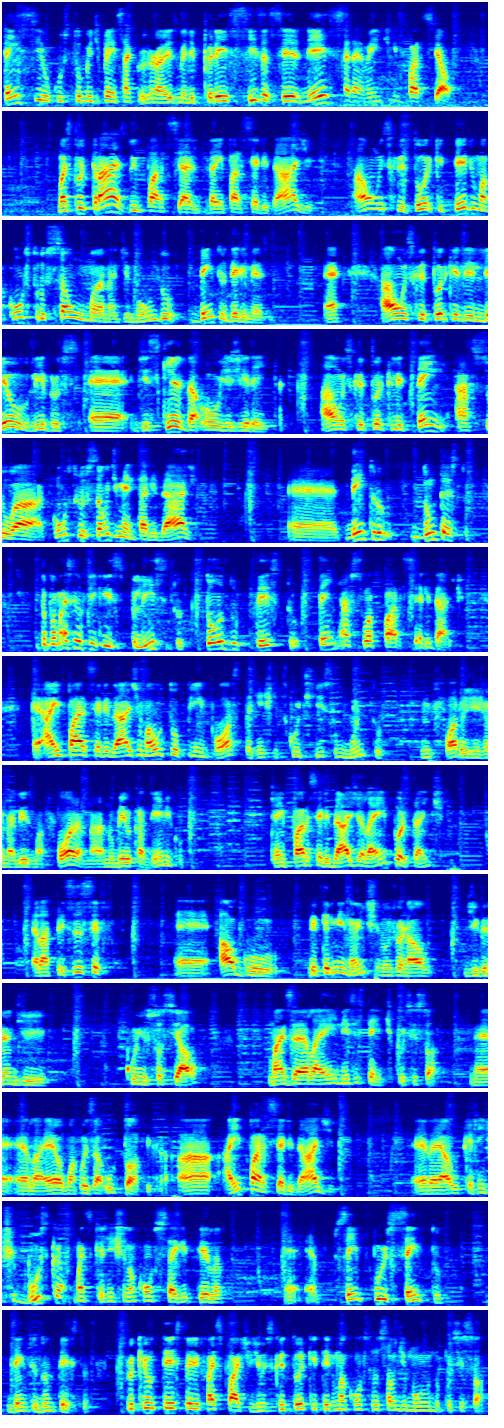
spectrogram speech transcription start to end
tem-se o costume de pensar que o jornalismo ele precisa ser necessariamente imparcial. Mas por trás do imparcial, da imparcialidade, há um escritor que teve uma construção humana de mundo dentro dele mesmo. Né? Há um escritor que ele leu livros é, de esquerda ou de direita. Há um escritor que ele tem a sua construção de mentalidade é, dentro de um texto. Então, por mais que não fique explícito, todo texto tem a sua parcialidade. É, a imparcialidade é uma utopia imposta, a gente discute isso muito em fóruns de jornalismo afora, na, no meio acadêmico, que a imparcialidade ela é importante, ela precisa ser é, algo determinante num jornal de grande cunho social, mas ela é inexistente por si só. Né? Ela é uma coisa utópica. A, a imparcialidade ela é algo que a gente busca, mas que a gente não consegue tê-la é, é 100% dentro de um texto. Porque o texto ele faz parte de um escritor que teve uma construção de mundo por si só.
